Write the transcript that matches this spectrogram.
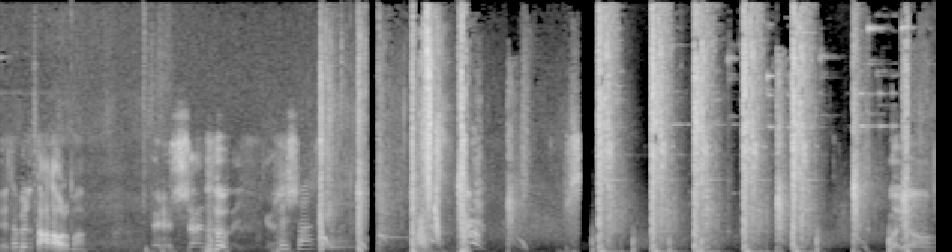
哎，他被人打倒了吗？被人拴倒了一个。被拴死了。哎呦！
